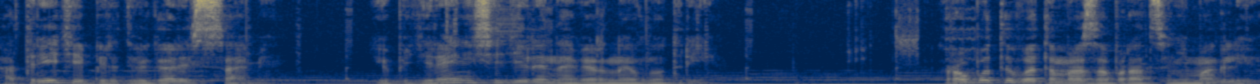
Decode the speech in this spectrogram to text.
а третьи передвигались сами. Юпитеряне сидели, наверное, внутри. Роботы в этом разобраться не могли.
